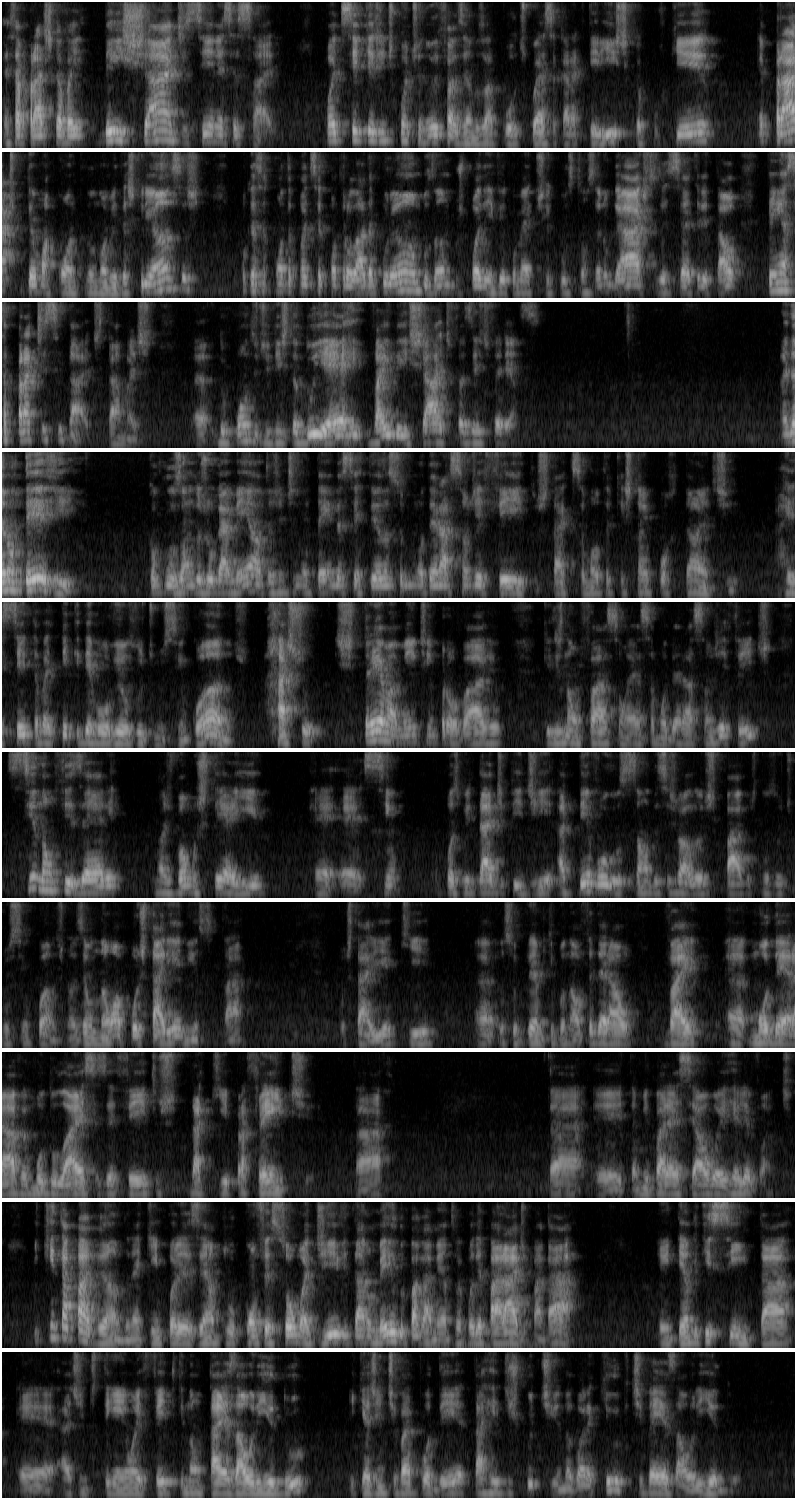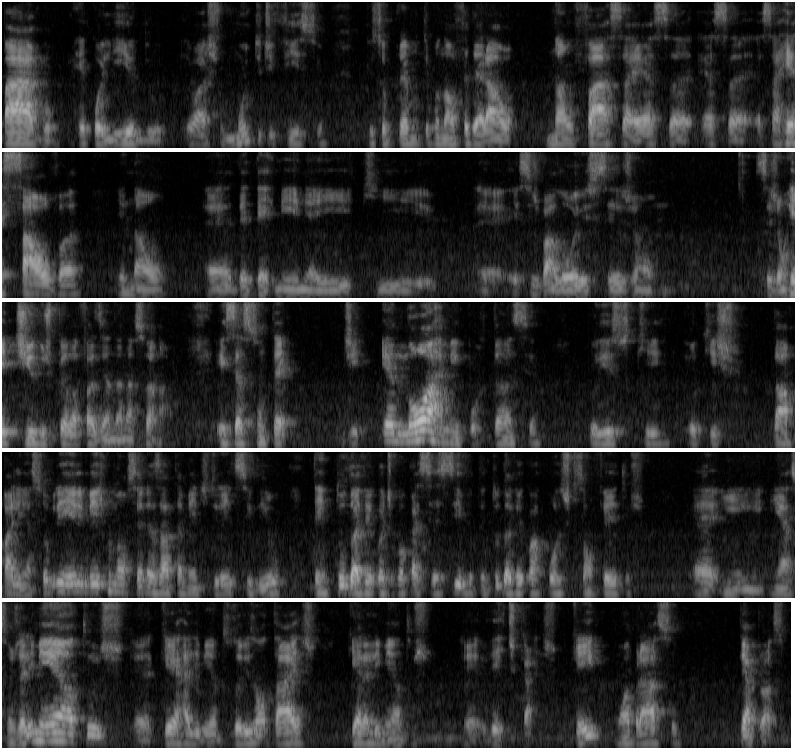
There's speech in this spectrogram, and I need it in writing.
Essa prática vai deixar de ser necessária. Pode ser que a gente continue fazendo os acordos com essa característica, porque é prático ter uma conta no nome das crianças, porque essa conta pode ser controlada por ambos, ambos podem ver como é que os recursos estão sendo gastos, etc. e tal. Tem essa praticidade, tá? Mas é, do ponto de vista do IR, vai deixar de fazer diferença. Ainda não teve conclusão do julgamento, a gente não tem ainda certeza sobre moderação de efeitos, tá? Que isso é uma outra questão importante. A Receita vai ter que devolver os últimos cinco anos? Acho extremamente improvável que eles não façam essa moderação de efeitos. Se não fizerem, nós vamos ter aí é, é, possibilidade de pedir a devolução desses valores pagos nos últimos cinco anos. Mas eu não apostaria nisso, tá? Apostaria que uh, o Supremo Tribunal Federal vai uh, moderar, vai modular esses efeitos daqui para frente, tá? tá? É, então me parece algo irrelevante. E quem está pagando, né? Quem, por exemplo, confessou uma dívida no meio do pagamento, vai poder parar de pagar? Eu entendo que sim, tá? É, a gente tem um efeito que não está exaurido e que a gente vai poder estar tá rediscutindo. Agora, aquilo que tiver exaurido, pago, recolhido, eu acho muito difícil que o Supremo Tribunal Federal não faça essa, essa, essa ressalva e não é, determine aí que é, esses valores sejam, sejam retidos pela Fazenda Nacional. Esse assunto é de enorme importância, por isso que eu quis dar uma palhinha sobre ele, mesmo não sendo exatamente direito civil, tem tudo a ver com a advocacia civil, tem tudo a ver com acordos que são feitos é, em, em, ações de alimentos, é, quer alimentos horizontais, quer alimentos é, verticais. Ok? Um abraço, até a próxima.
